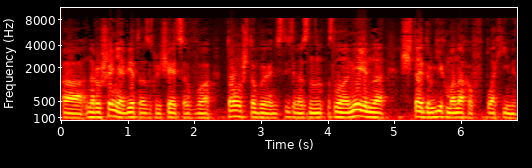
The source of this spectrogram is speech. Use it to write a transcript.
Э, нарушение обета заключается в том, чтобы действительно злонамеренно считать других монахов плохими.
